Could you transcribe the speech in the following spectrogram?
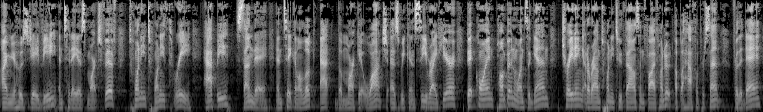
I'm your host JV and today is March 5th, 2023. Happy Sunday and taking a look at the market watch as we can see right here. Bitcoin pumping once again, trading at around 22,500, up a half a percent for the day.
